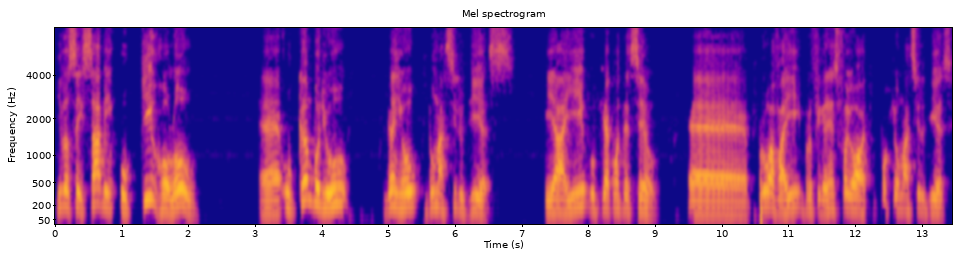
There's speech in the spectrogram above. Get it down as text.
E vocês sabem o que rolou? É, o Camboriú ganhou do Marcílio Dias. E aí, o que aconteceu? É, para o Havaí para o Figueirense foi ótimo, porque o Marcílio Dias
